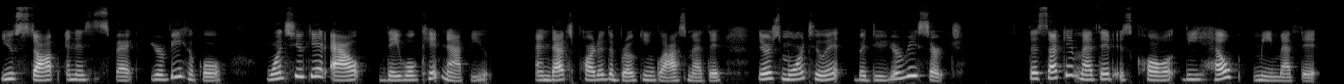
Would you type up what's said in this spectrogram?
you stop and inspect your vehicle once you get out, they will kidnap you. And that's part of the broken glass method. There's more to it, but do your research. The second method is called the help me method.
